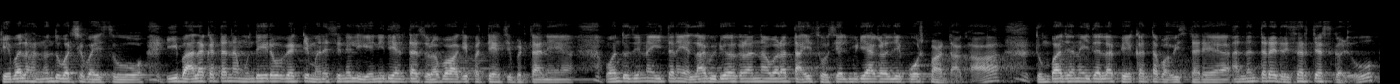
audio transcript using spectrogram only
ಕೇವಲ ಹನ್ನೊಂದು ವರ್ಷ ವಯಸ್ಸು. ಈ ಬಾಲಕ ತನ್ನ ಮುಂದೆ ಇರುವ ವ್ಯಕ್ತಿ ಮನಸ್ಸಿನಲ್ಲಿ ಏನಿದೆ ಅಂತ ಸುಲಭವಾಗಿ ಪತ್ತೆ ಹಚ್ಚಿಬಿಡ್ತಾನೆ. ಒಂದು ದಿನ ಈತನ ಎಲ್ಲ ವಿಡಿಯೋಗಳನ್ನು ಅವರ ತಾಯಿ ಸೋಷಿಯಲ್ ಮೀಡಿಯಾಗಳಲ್ಲಿ ಪೋಸ್ಟ್ ಮಾಡಿದಾಗ, ತುಂಬ ಜನ ಇದೆಲ್ಲ ಫೇಕ್ ಅಂತ ಭಾವಿಸ್ತಾರೆ. ಅನಂತರ ರಿಸರ್ಚರ್ಸ್ಗಳು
